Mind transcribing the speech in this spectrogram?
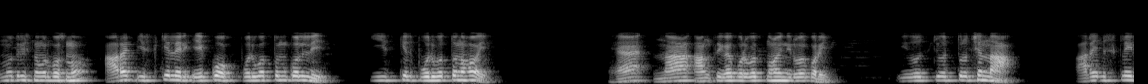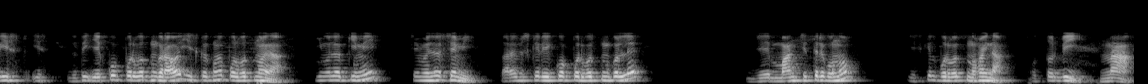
উনত্রিশ নম্বর প্রশ্ন আর এফ স্কেলের একক পরিবর্তন করলে কি স্কেল পরিবর্তন হয়? হ্যাঁ না, আংশিকভাবে পরিবর্তন হয়, নির্ভর করে। উত্তর হচ্ছে না। আর এফ স্কেলের যদি একক পরিবর্তন করা হয়, স্কেল কোনো পরিবর্তন হয় না। কিমি হলো কিমি? সেমি হলো সেমি। আর এফ স্কেলের একক পরিবর্তন করলে যে মানচিত্রে কোনো স্কেল পরিবর্তন হয় না। উত্তর বি, না।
